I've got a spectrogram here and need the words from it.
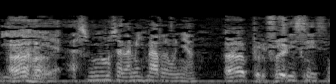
y Ajá. asumimos a la misma reunión. Ah, perfecto. Sí, sí, sí.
